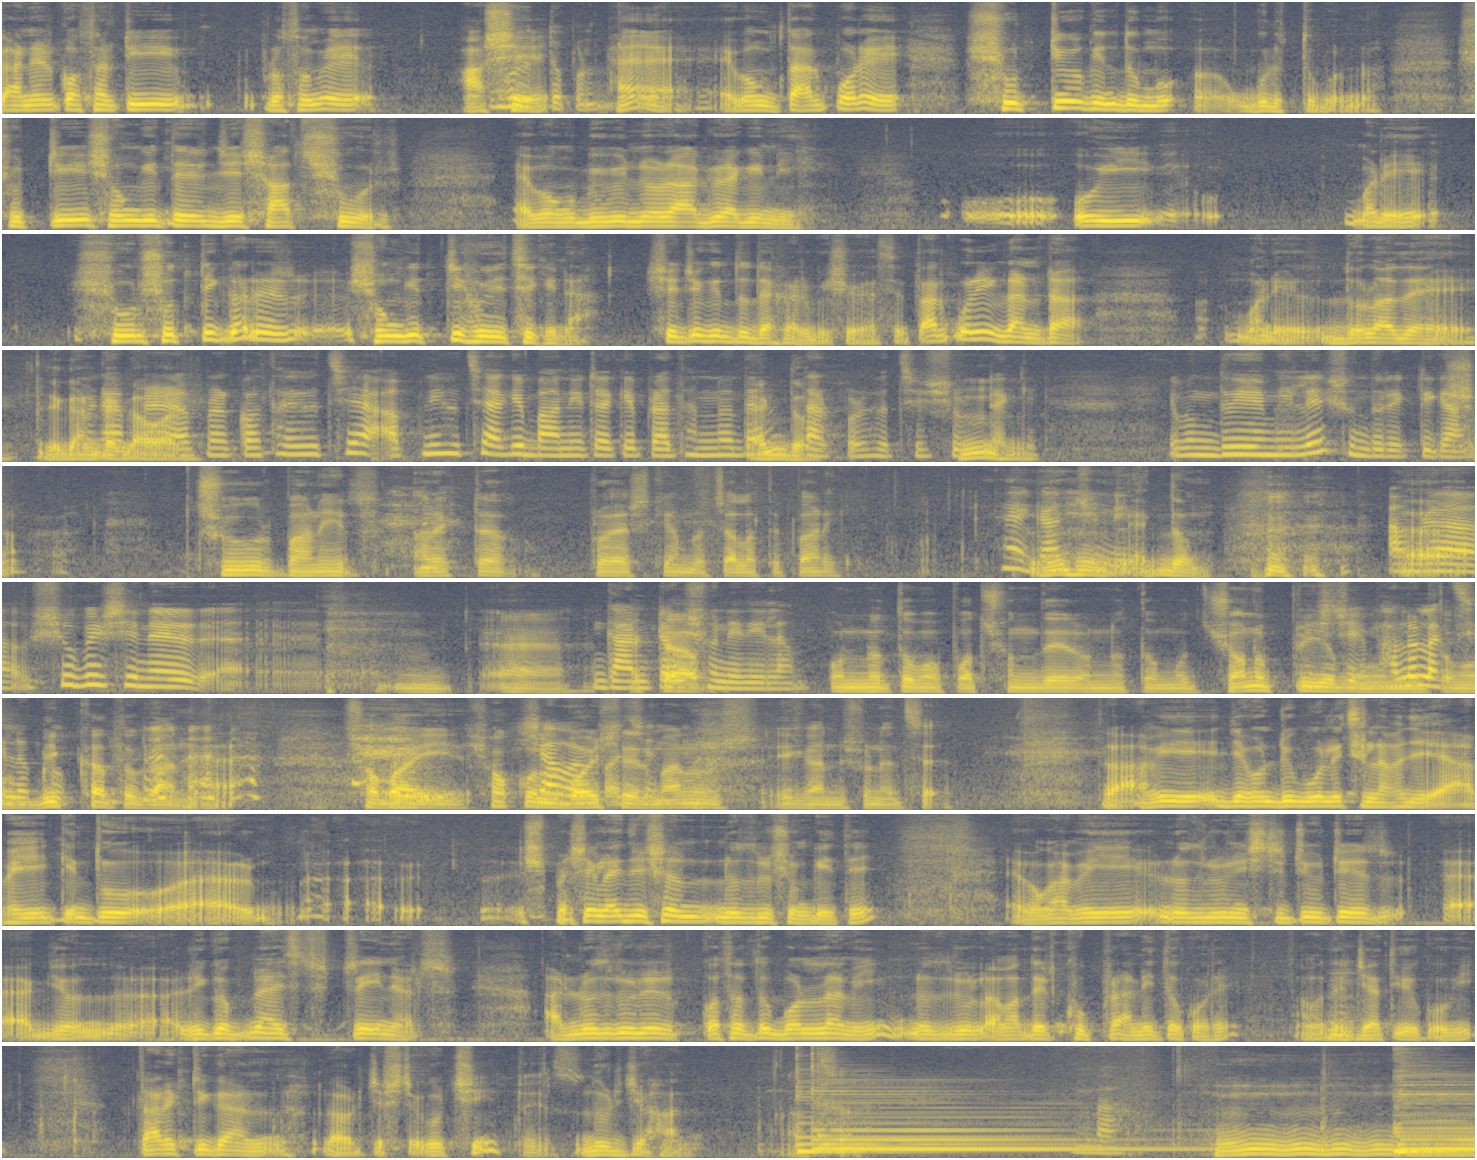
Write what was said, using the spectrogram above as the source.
গানের কথাটি প্রথমে আসে হ্যাঁ এবং তারপরে সুরটিও কিন্তু গুরুত্বপূর্ণ। সুরটি সঙ্গীতের যে সাত সুর এবং বিভিন্ন রাগ রাগিনী ওই মানে সুর সত্যিকারের সঙ্গীতটি হয়েছে কিনা সেটি কিন্তু দেখার বিষয় আছে। তারপরেই গানটা মানে দোলা দেয় যে মানে গানটা গাওয়ার। আপনার কথাই হচ্ছে আপনি হচ্ছে আগে বাণীটাকে প্রাধান্য দেন তারপর হচ্ছে সুরটাকে। এবং দুয়ে মিলে সুন্দর একটি গান। সুর বাণীর আরেকটা প্রয়াস কি আমরা চালাতে পারি? হ্যাঁ গান শুনি। একদম। আমরা সুবীর সেনের হ্যাঁ, গানটাও শুনে নিলাম। অন্যতম পছন্দের অন্যতম জনপ্রিয় এবং ভালো লাগছিল বিখ্যাত গান। সবাই সকল বয়সের মানুষ এই গান শুনেছে। তো আমি যেমনটি বলেছিলাম যে আমি কিন্তু স্পেশালাইজেশন নজরুল সঙ্গীতে এবং আমি নজরুল ইনস্টিটিউটের একজন রিকগনাইজড ট্রেনার আর নজরুলের কথা তো বললামই নজরুল আমাদের খুব প্রাণিত করে আমাদের জাতীয় কবি। তার একটি গান গাওয়ার চেষ্টা করছি. নূরজাহান। আচ্ছা।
